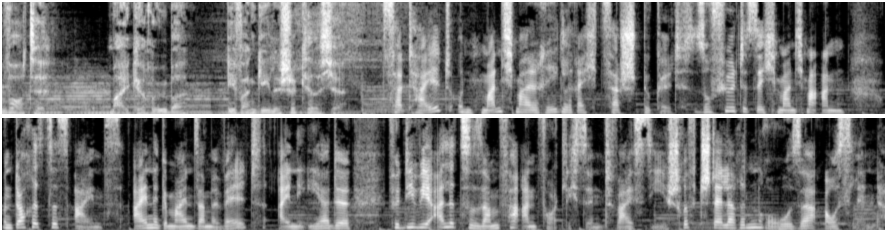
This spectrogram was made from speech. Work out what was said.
Worte. Maike Röber, Evangelische Kirche. Zerteilt und manchmal regelrecht zerstückelt. So fühlt es sich manchmal an. Und doch ist es eins, eine gemeinsame Welt, eine Erde, für die wir alle zusammen verantwortlich sind, weiß die Schriftstellerin Rosa Ausländer.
